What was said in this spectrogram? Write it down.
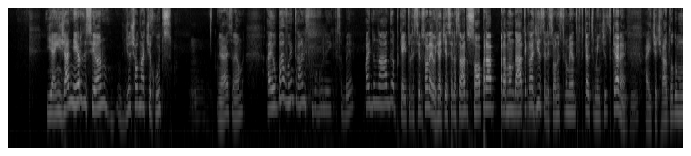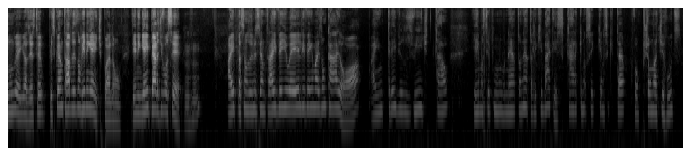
E aí, em janeiro desse ano, dia do show do Nat Roots, é, você lembra? Aí eu, bah, vou entrar nesse bagulho aí, quer saber? Aí do nada, porque aí tu seleciona, eu já tinha selecionado só pra, pra mandar tecladista, seleciona o instrumento que tu quer, o instrumentista que tu quer, né? Aí tinha tirado todo mundo, aí às vezes, tu- por isso que eu entrava, às vezes não via ninguém, tipo, ah, não tem ninguém perto de você. Uhum. Aí passamos dois meses entrar e veio ele e veio mais um cara, ó. Aí entrei, vi os vídeos e tal. E aí mostrei pro Neto, Neto, olha aqui, bate esse cara que não sei o que, não sei o que tá. Vamos puxar o Nat Roots.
